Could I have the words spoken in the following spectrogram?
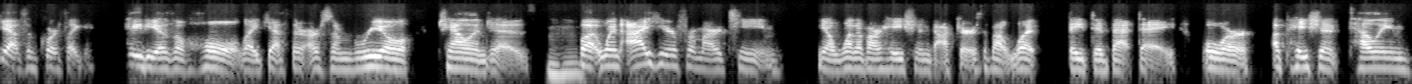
yes, of course, like Haiti as a whole, like, yes, there are some real challenges. Mm-hmm. But when I hear from our team, you know, one of our Haitian doctors about what they did that day, or a patient telling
